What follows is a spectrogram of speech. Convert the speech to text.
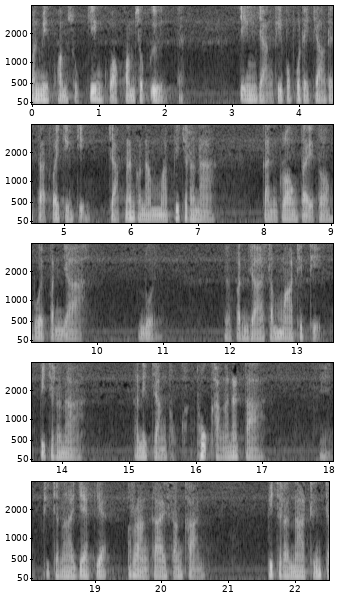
มันมีความสุขยิ่งกว่าความสุขอื่น จริงอย่างที่พระพุทธเจ้าได้ตรัสไว้จริง ๆ จากนั้นก็นำมาพิจารณากันกรองไตรตรองด้วยปัญญาด้วยปัญญาสัมมาทิฏฐิพิจารณาอันนี้จังทุกขังอนัตตา พิจารณาแยกแยะร่างกายสังขาร พิจารณาถึงใจ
